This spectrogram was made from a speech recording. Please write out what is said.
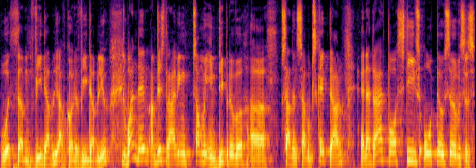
with um, VW. I've got a VW. One day I'm just driving somewhere in Diep River, uh, southern suburbs, Cape Town and I drive past Steve's Auto Services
